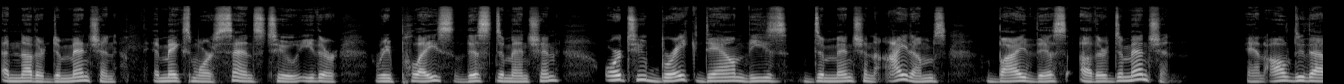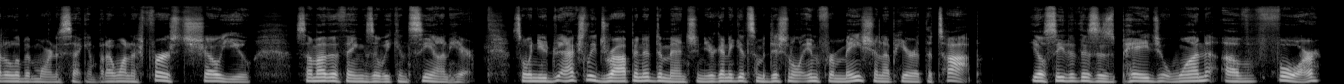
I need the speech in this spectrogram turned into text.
another dimension, it makes more sense to either replace this dimension or to break down these dimension items by this other dimension. And I'll do that a little bit more in a second, but I want to first show you some other things that we can see on here. So when you actually drop in a dimension, you're going to get some additional information up here at the top. You'll see that this is page one of four.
